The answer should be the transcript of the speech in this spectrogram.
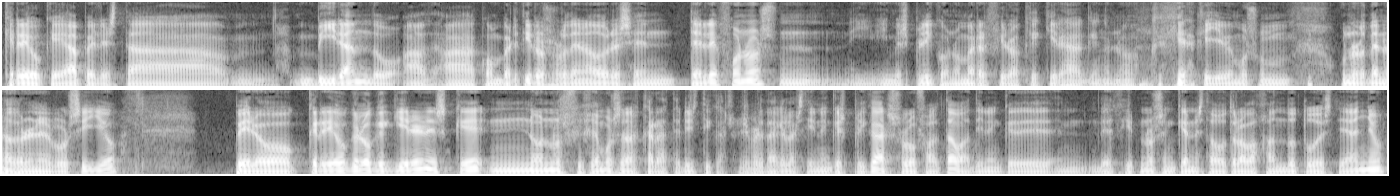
Creo que Apple está mm, virando a, convertir los ordenadores en teléfonos mm, y, me explico, no me refiero a que quiera que, quiera que llevemos un, ordenador en el bolsillo, pero creo que lo que quieren es que no nos fijemos en las características. Es verdad que las tienen que explicar, solo faltaba, tienen que decirnos en qué han estado trabajando todo este año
